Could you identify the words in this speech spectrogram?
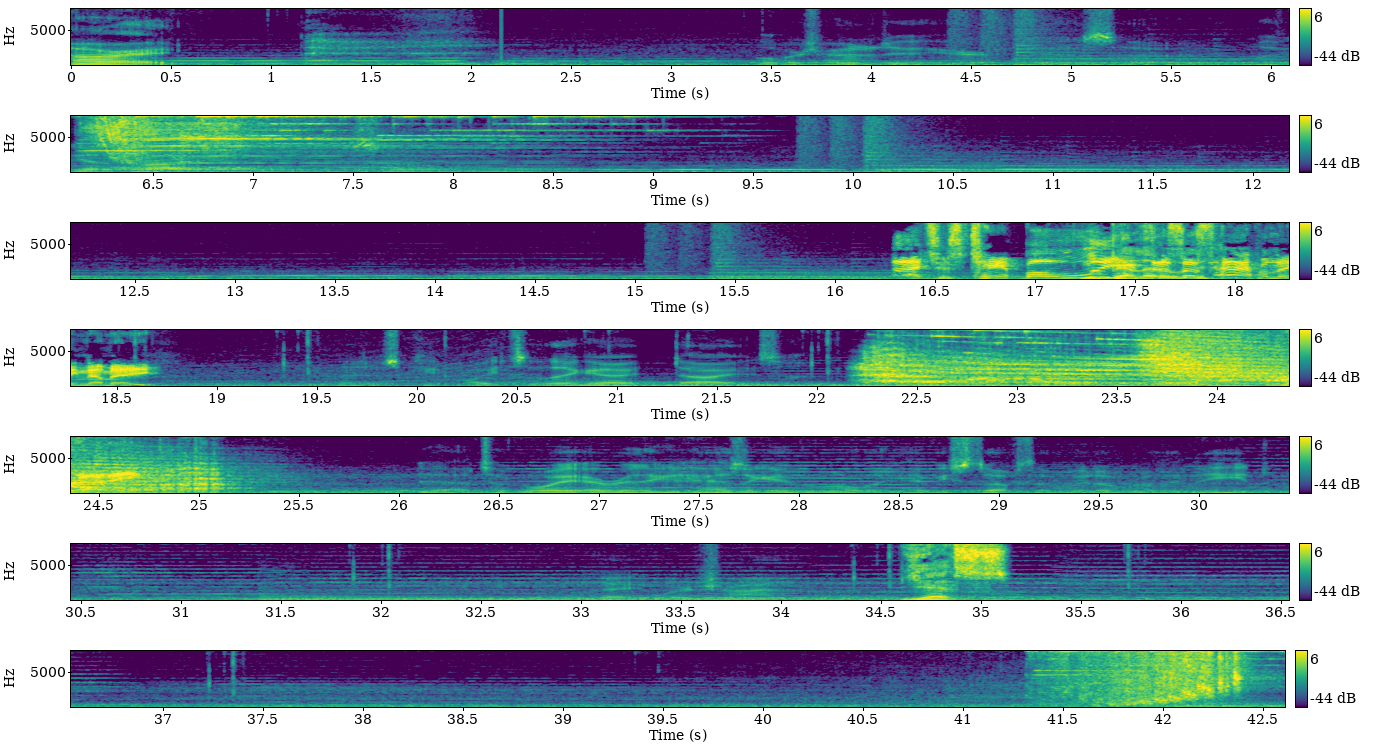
Alright. What we're trying to do here is, uh, we've got five. I just can't believe this is happening to me! I just can't wait till that guy dies. Ready! Stuff that we don't really need. Okay, we're trying. Yes.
